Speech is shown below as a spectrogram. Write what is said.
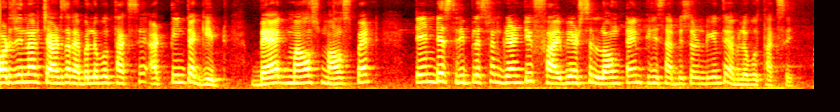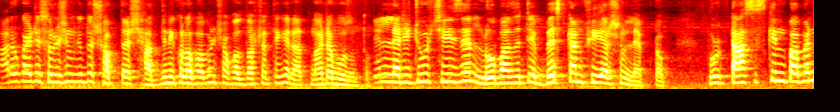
অরিজিনাল চার্জার অ্যাভেলেবল থাকছে আর তিনটা gift bag mouse mouse pad ten days replacement guarantee five ইয়ার্সের long time free service warranty কিন্তু অ্যাভেলেবল থাকছে। আরও কয়েকটি সলিউশন কিন্তু সপ্তাহে সাত দিনে খোলা পাবেন সকাল দশটা থেকে রাত নয়টা পর্যন্ত। এল ল্যাটিটিউড সিরিজের লো বাজেটে বেস্ট কনফিগারেশন ল্যাপটপ পুরো টাচ স্ক্রিন পাবেন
